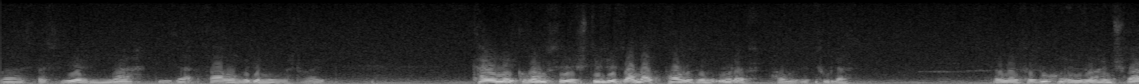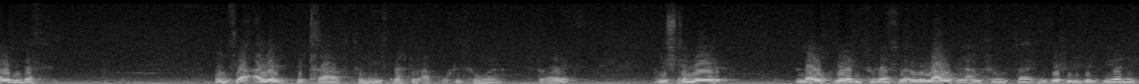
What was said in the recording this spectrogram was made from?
war es, dass wir nach dieser Erfahrung mit dem Hungerstreik keine große, stille Sommerpause und Urlaubspause zulassen, sondern versuchen in so ein Schweigen, das uns ja alle betraf zunächst nach dem Abbruch des Hungerstreiks, eine Stimme laut werden zu lassen, also laut in Anführungszeichen, sehr viele sind wir ja nicht,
